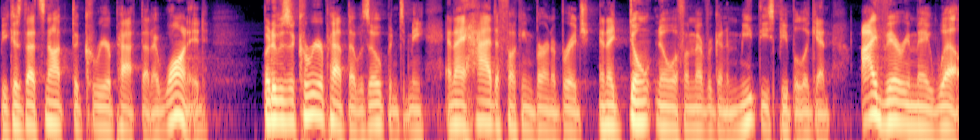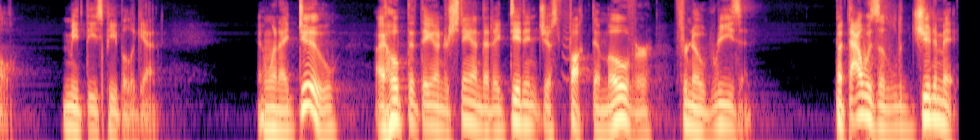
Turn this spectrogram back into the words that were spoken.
because that's not the career path that I wanted but it was a career path that was open to me and I had to fucking burn a bridge. And I don't know if I'm ever going to meet these people again. I very may well meet these people again. And when I do, I hope that they understand that I didn't just fuck them over for no reason. But that was a legitimate,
